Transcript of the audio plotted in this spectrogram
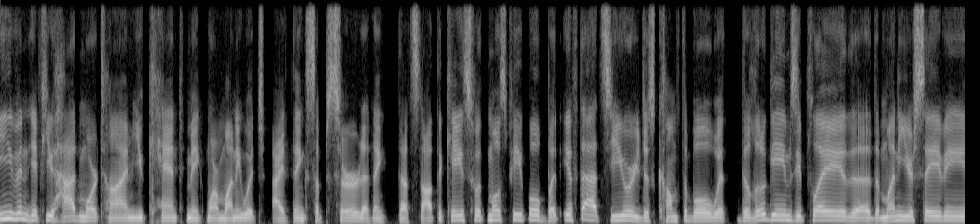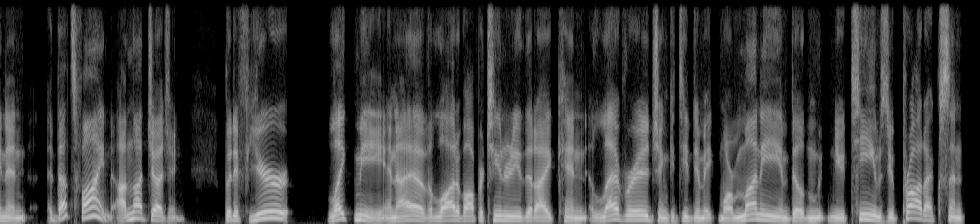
even if you had more time, you can't make more money, which I think is absurd. I think that's not the case with most people. But if that's you, or you're just comfortable with the little games you play, the the money you're saving, and that's fine. I'm not judging. But if you're like me and I have a lot of opportunity that I can leverage and continue to make more money and build new teams, new products, and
